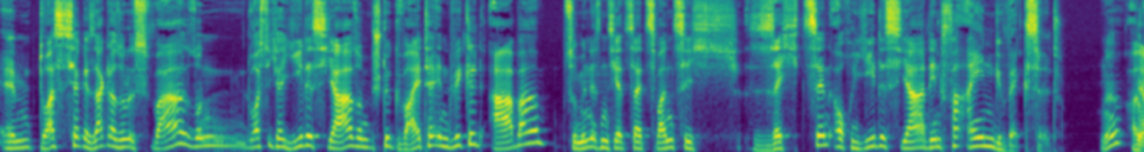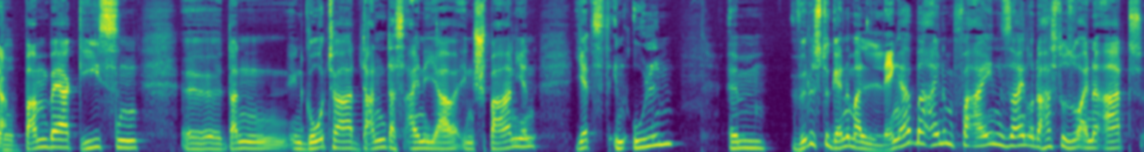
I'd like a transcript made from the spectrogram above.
Ähm, du hast es ja gesagt, also es war so ein, du hast dich ja jedes Jahr so ein Stück weiterentwickelt, aber zumindest jetzt seit 2016 auch jedes Jahr den Verein gewechselt. Ne? Also Ja. Bamberg, Gießen, äh, dann in Gotha, dann das eine Jahr in Spanien, jetzt in Ulm. Ähm, würdest du gerne mal länger bei einem Verein sein oder hast du so eine Art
